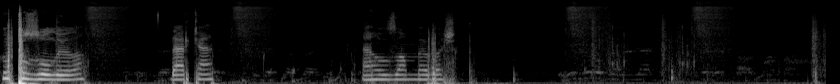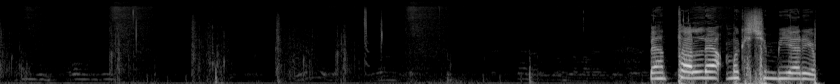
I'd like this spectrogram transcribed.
Hırt hızlı oluyor lan. Derken. Yani hızlanmaya başladı. Ben tarla yapmak için bir yer yap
